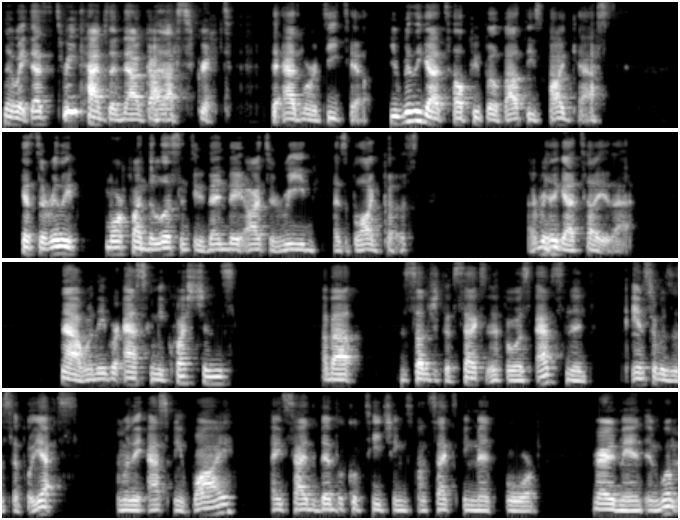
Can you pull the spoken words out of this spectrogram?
No, wait, that's three times I've now gone off script to add more detail. You really got to tell people about these podcasts because they're really more fun to listen to than they are to read as blog posts. I really gotta tell you that. Now, when they were asking me questions about the subject of sex and if it was abstinent, the answer was a simple yes. And when they asked me why, I cited the biblical teachings on sex being meant for married man and woman.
